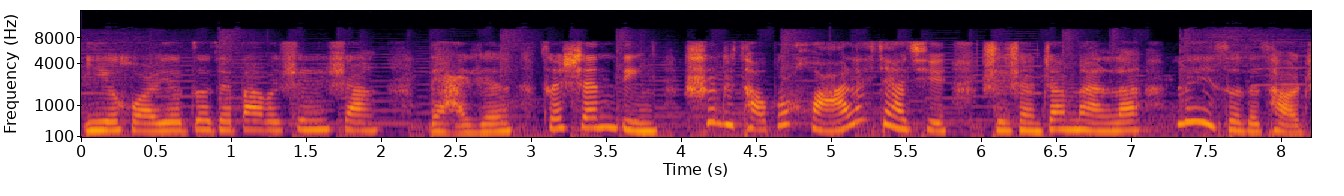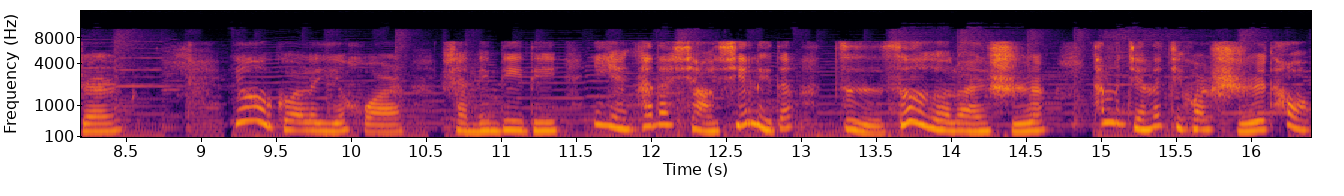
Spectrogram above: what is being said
一会儿又坐在爸爸身上，俩人从山顶顺着草坡滑了下去，身上沾满了绿色的草汁儿。又过了一会儿，闪电弟弟一眼看到小溪里的紫色鹅卵石，他们捡了几块石头，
